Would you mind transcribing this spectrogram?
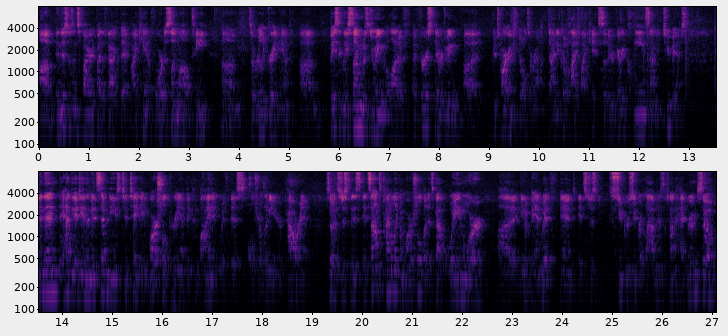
Um, and this was inspired by the fact that I can't afford a Sunn Model T. Um, it's a really great amp. Um, basically, Sunn was doing a lot of, at first they were doing uh, guitar amps built around Dynaco hi-fi kits, so they're very clean sounding tube amps. And then they had the idea in the mid 70s to take a Marshall preamp and combine it with this ultra linear power amp. So it's just this, it sounds kind of like a Marshall, but it's got way more uh, you know, bandwidth and it's just super, super loud and has a ton of headroom. So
